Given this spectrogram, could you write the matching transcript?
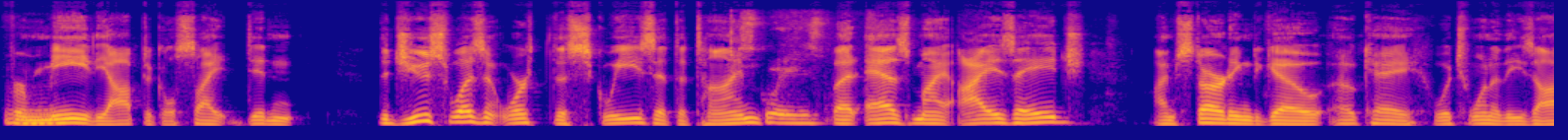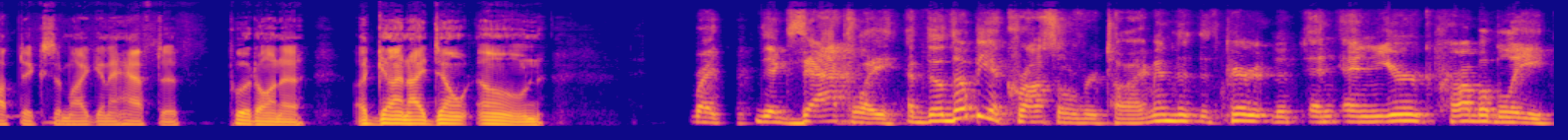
for mm-hmm. me, the optical sight didn't. The juice wasn't worth the squeeze at the time, squeeze. but as my eyes age, I'm starting to go, okay, which one of these optics am I going to have to put on a, a gun I don't own? Right, exactly. And there'll, there'll be a crossover time, and the, the period, and and you're probably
